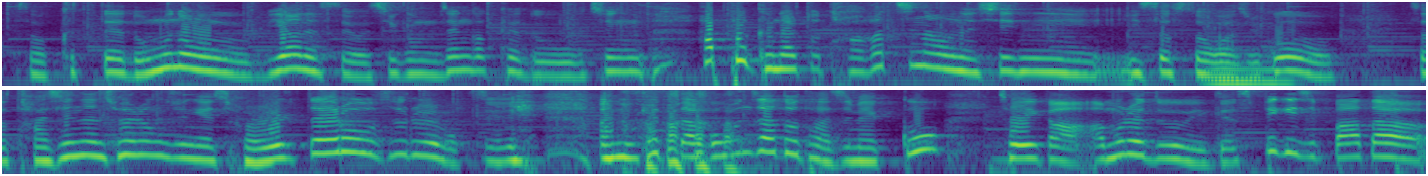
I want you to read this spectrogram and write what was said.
그래서 그때 너무 너무 미안했어요. 지금 생각해도 지금 하필 그날 또 다 같이 나오는 씬이 있었어가지고. 그래서 다시는 촬영 중에 절대로 술을 먹지 않겠다고 혼자도 다짐했고 저희가 아무래도 이게 스피기지 빠다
